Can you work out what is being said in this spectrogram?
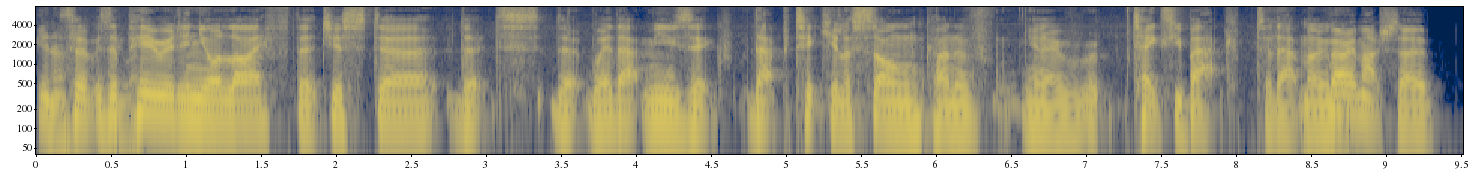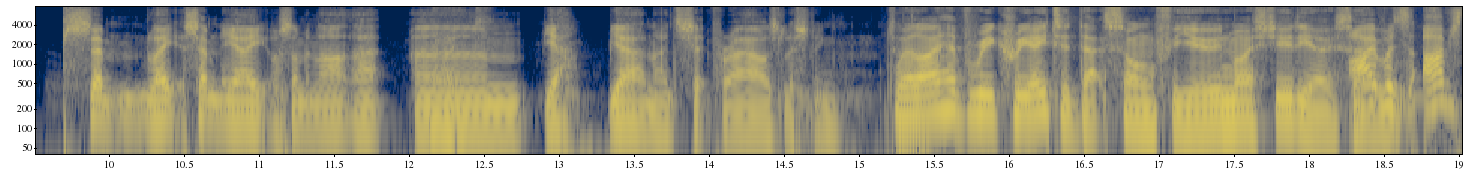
You know. So it was a period in your life that just uh, that that where that music, that particular song, kind of you know r- takes you back to that moment. Very much so. Sem- late seventy eight or something like that. Um, Yeah, yeah, and I'd sit for hours listening. Well, them. I have recreated that song for you in my studio. So I was, I was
